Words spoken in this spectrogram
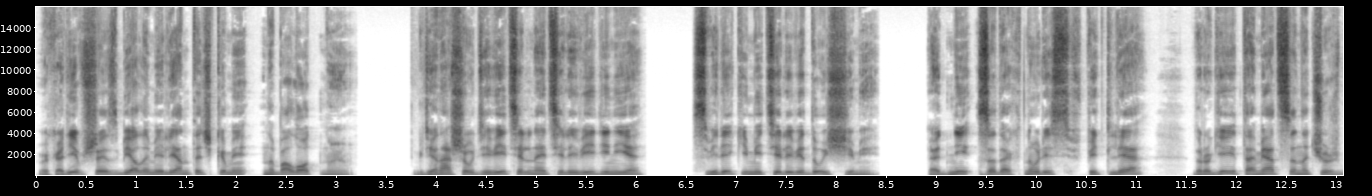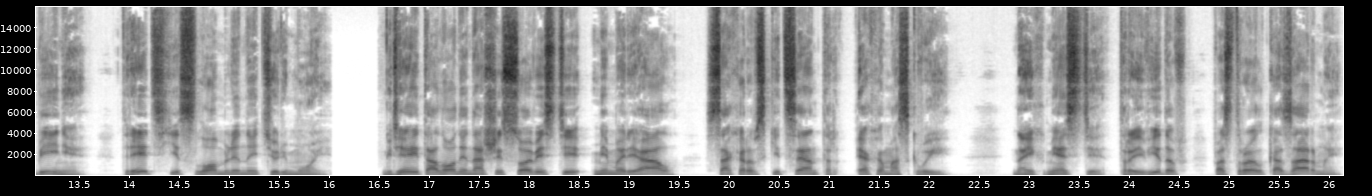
выходившая с белыми ленточками на Болотную? Где наше удивительное телевидение с великими телеведущими? Одни задохнулись в петле, другие томятся на чужбине, третьи сломлены тюрьмой. Где эталоны нашей совести, мемориал, Сахаровский центр, эхо Москвы? На их месте Троевидов построил казармы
